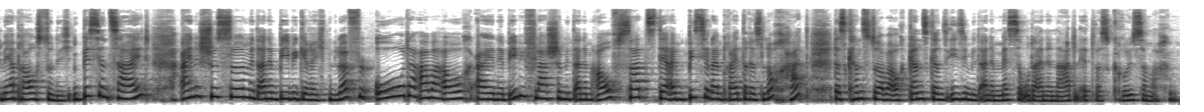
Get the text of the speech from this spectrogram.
Mehr brauchst du nicht. Ein bisschen Zeit, eine Schüssel mit einem babygerechten Löffel oder aber auch eine Babyflasche mit einem Aufsatz, der ein bisschen ein breiteres Loch hat. Das kannst du aber auch ganz, ganz easy mit einem Messer oder einer Nadel etwas größer machen.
